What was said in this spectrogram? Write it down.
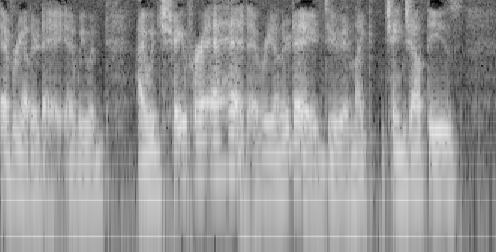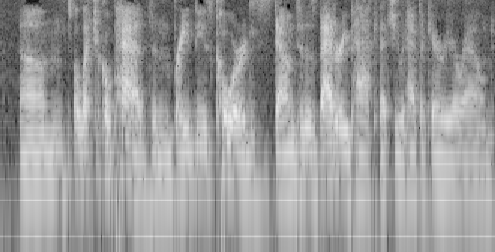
every other day and we would i would shave her a head every other day to and like change out these um, electrical pads and braid these cords down to this battery pack that she would have to carry around.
